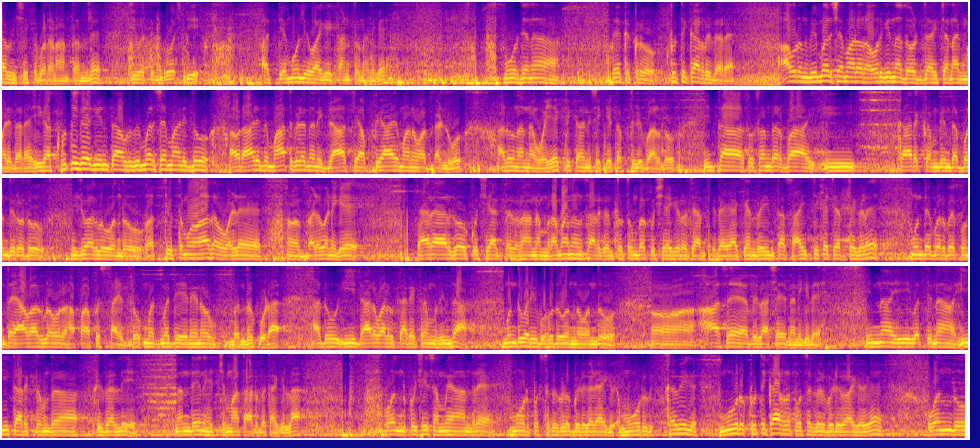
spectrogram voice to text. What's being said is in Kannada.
ವಿಷಯಕ್ಕೆ ಬರೋಣ ಅಂತಂದರೆ ಇವತ್ತಿನ ಗೋಷ್ಠಿ ಅತ್ಯಮೂಲ್ಯವಾಗಿ ಕಾಣ್ತು ನನಗೆ. ಮೂರು ಜನ ಲೇಖಕರು ಕೃತಿಕಾರರಿದ್ದಾರೆ. ಅವ್ರನ್ನ ವಿಮರ್ಶೆ ಮಾಡೋರು ಅವ್ರಿಗಿನ್ನ ದೊಡ್ಡದಾಗಿ ಚೆನ್ನಾಗಿ ಮಾಡಿದ್ದಾರೆ. ಈಗ ಕೃತಿಗಳಿಗಿಂತ ಅವ್ರು ವಿಮರ್ಶೆ ಮಾಡಿದ್ದು, ಅವ್ರು ಆಡಿದ ಮಾತುಗಳೇ ನನಗೆ ಜಾಸ್ತಿ ಅಪ್ಯಾಯಮಾನವಾಗಿ ಕಂಡು ಅದು ನನ್ನ ವೈಯಕ್ತಿಕ ಅನಿಸಿಕೆ, ತಪ್ಪು ತಿಳಿಬಾರ್ದು. ಇಂಥ ಸುಸಂದರ್ಭ ಈ ಕಾರ್ಯಕ್ರಮದಿಂದ ಬಂದಿರೋದು ನಿಜವಾಗ್ಲೂ ಒಂದು ಅತ್ಯುತ್ತಮವಾದ ಒಳ್ಳೆ ಬೆಳವಣಿಗೆ. ಯಾರ್ಯಾರಿಗೂ ಖುಷಿ ಆಗ್ತದೆ ನಾನು ನಮ್ಮ ರಮಾನಂದ್ ಸಾರ್ಗಂತೂ ತುಂಬ ಖುಷಿಯಾಗಿರೋ ಚಾನ್ಸ್ ಇದೆ. ಯಾಕೆಂದರೆ ಇಂಥ ಸಾಹಿತ್ಯಿಕ ಚರ್ಚೆಗಳೇ ಮುಂದೆ ಬರಬೇಕು ಅಂತ ಯಾವಾಗಲೂ ಅವರು ಹಪಾಪಿಸ್ತಾ ಇದ್ದು ಮಧ್ಯ ಮಧ್ಯೆ ಏನೇನೋ ಬಂದರೂ ಕೂಡ ಅದು ಈ ಧಾರವಾಡದ ಕಾರ್ಯಕ್ರಮದಿಂದ ಮುಂದುವರಿಬಹುದು ಅನ್ನೋ ಒಂದು ಆಸೆ, ಅಭಿಲಾಷೆ ನನಗಿದೆ. ಇನ್ನು ಇವತ್ತಿನ ಈ ಕಾರ್ಯಕ್ರಮದ ಇದರಲ್ಲಿ ನಂದೇನು ಹೆಚ್ಚು ಮಾತಾಡಬೇಕಾಗಿಲ್ಲ. ಒಂದು ಖುಷಿ ಸಮಯ ಅಂದರೆ ಮೂರು ಪುಸ್ತಕಗಳು ಬಿಡುಗಡೆ ಆಗಿವೆ. ಮೂರು ಕವಿ ಮೂರು ಕೃತಿಕಾರರ ಪುಸ್ತಕಗಳು ಬಿಡುಗಡೆ ಆಗಿವೆ. ಒಂದು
